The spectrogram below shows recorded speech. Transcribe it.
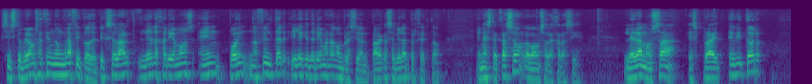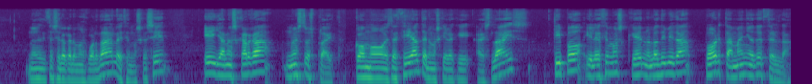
Si estuviéramos haciendo un gráfico de pixel art, le dejaríamos en point no filter y le quitaríamos la compresión para que se viera perfecto. En este caso lo vamos a dejar así. Le damos a Sprite Editor, nos dice si lo queremos guardar, le decimos que sí, y ya nos carga nuestro sprite. Como os decía, tenemos que ir aquí a Slice, tipo, y le decimos que nos lo divida por tamaño de celda.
